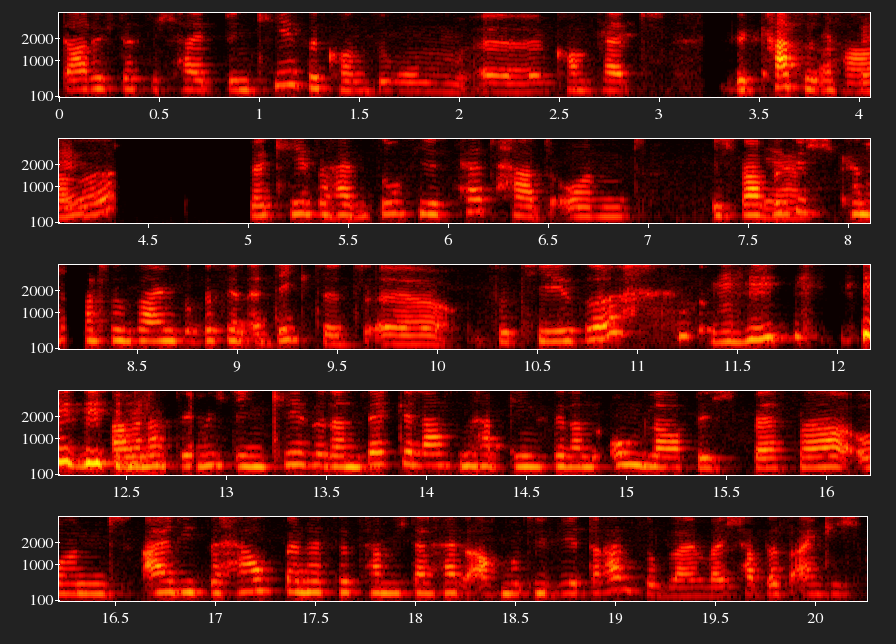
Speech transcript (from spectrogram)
dadurch, dass ich halt den Käsekonsum äh, komplett gecuttet okay. habe, weil Käse halt so viel Fett hat und ich war ja. wirklich, könnte man schon sagen, so ein bisschen addicted äh, zu Käse. Mhm. Aber nachdem ich den Käse dann weggelassen habe, ging es mir dann unglaublich besser. Und all diese Health Benefits haben mich dann halt auch motiviert, dran zu bleiben, weil ich habe das eigentlich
